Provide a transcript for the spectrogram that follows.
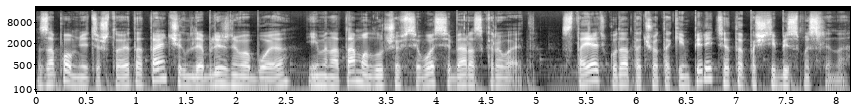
Запомните, что это танчик для ближнего боя, именно там он лучше всего себя раскрывает. Стоять куда-то что-то кемперить это почти бессмысленно.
